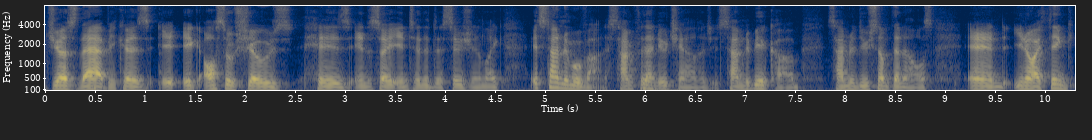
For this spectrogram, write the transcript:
just that because it, it also shows his insight into the decision. Like, it's time to move on. It's time for that new challenge. It's time to be a Cub. It's time to do something else. And you know, I think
